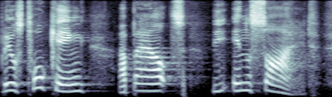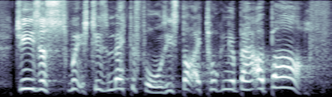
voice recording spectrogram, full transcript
But he was talking about the inside. Jesus switched his metaphors. He started talking about a bath.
